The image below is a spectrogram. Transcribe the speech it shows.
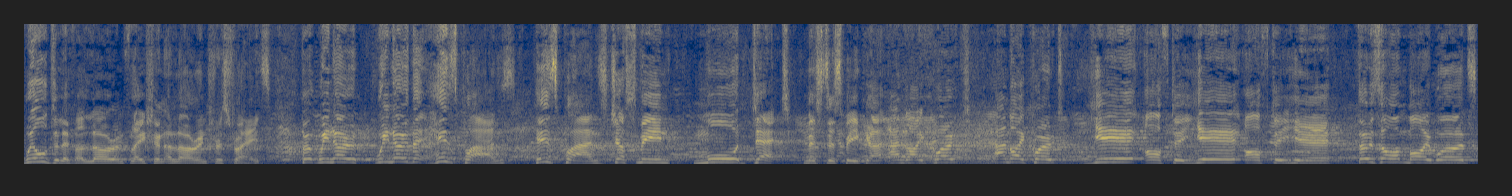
will deliver lower inflation and lower interest rates, but we know, we know that his plans, his plans just mean more debt, Mr. Speaker, and I quote, and I quote, year after year after year, Those aren't my words.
